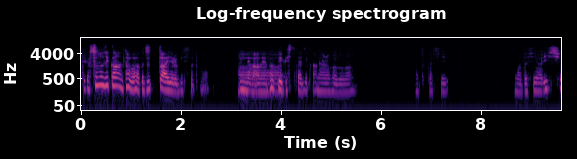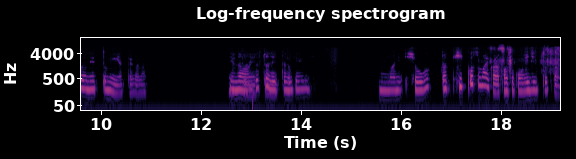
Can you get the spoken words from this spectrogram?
てか、その時間、多分なんかずっとアイドル見てたと思う。みんながアメーバピグしてた時間。なるほどな。懐かしい。もう私は一生ネット民やったから。いやな、ずっとネット見てる。ほんまに、小学、だって引っ越す前からパソコンいじっとったの。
